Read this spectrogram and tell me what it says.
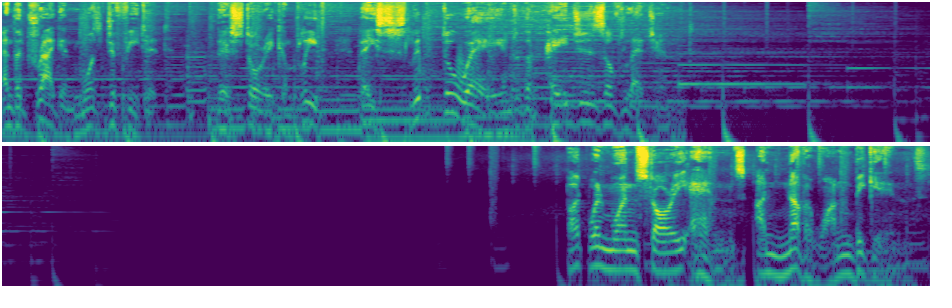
and the dragon was defeated. Their story complete, they slipped away into the pages of legend. But when one story ends, another one begins.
